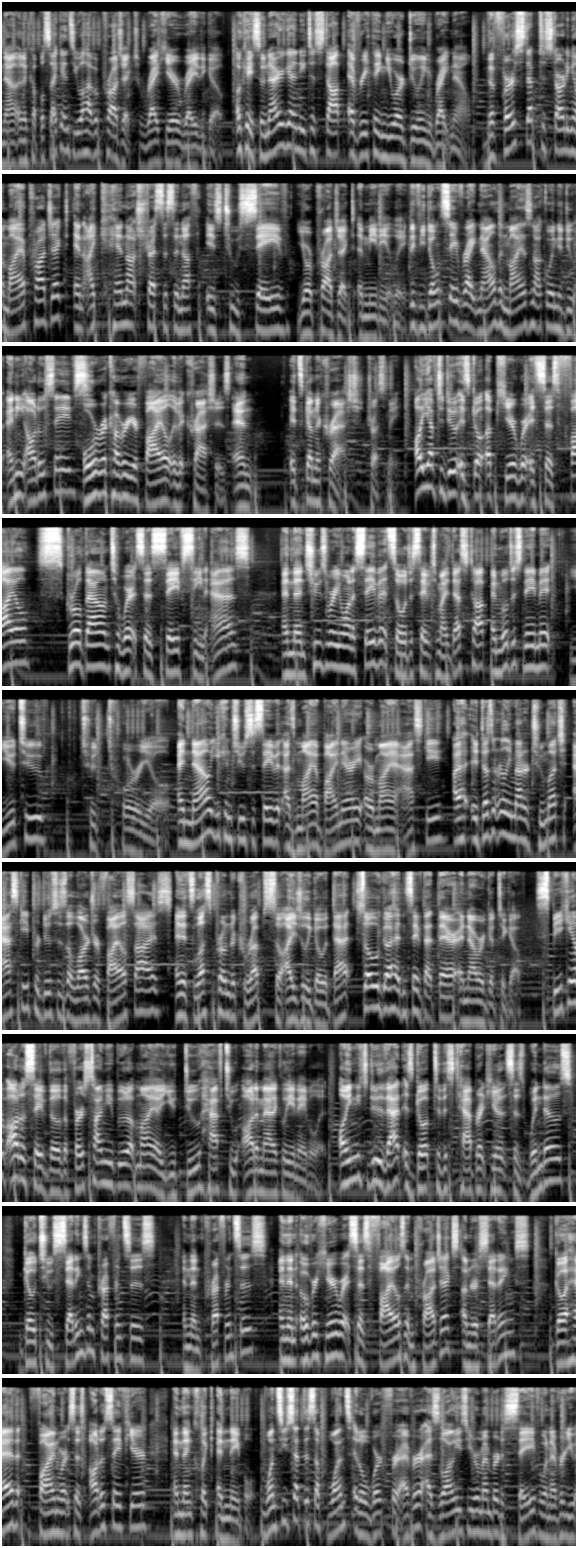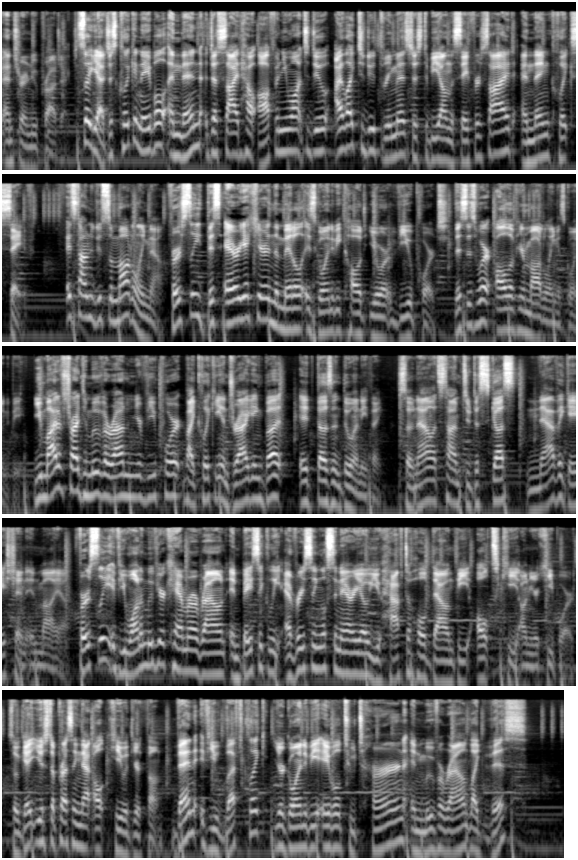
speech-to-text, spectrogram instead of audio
now in a couple seconds, you will have a project right here ready to go. Okay, so now you're gonna need to stop everything you are doing right now. The first step to starting a Maya project, and I cannot stress this enough, is to save your project immediately. If you don't save right now, then Maya's not going to do any auto saves or recover your file if it crashes. And it's gonna crash, trust me. All you have to do is go up here where it says file, scroll down to where it says save scene as, and then choose where you want to save it. So we'll just save it to my desktop and we'll just name it YouTube tutorial. And now you can choose to save it as Maya binary or Maya ASCII. I, it doesn't really matter too much. ASCII produces a larger file size and it's less prone to corrupt, so I usually go with that. So we'll go ahead and save that there and now we're good to go. Speaking of autosave though, the first time you boot up Maya, you do have to automatically enable it. All you need to do that is go up to this tab right here that says Windows, go to Settings and Preferences, and then Preferences, and then over here where it says Files and Projects under Settings, Go ahead, find where it says autosave here, and then click enable. Once you set this up once, it'll work forever as long as you remember to save whenever you enter a new project. So yeah, just click enable and then decide how often you want to do. I like to do three minutes just to be on the safer side, and then click save. It's time to do some modeling now. Firstly, this area here in the middle is going to be called your viewport. This is where all of your modeling is going to be. You might have tried to move around in your viewport by clicking and dragging, but it doesn't do anything. So now it's time to discuss navigation in Maya. Firstly, if you want to move your camera around, in basically every single scenario, you have to hold down the Alt key on your keyboard. So get used to pressing that Alt key with your thumb. Then if you left click, you're going to be able to turn and move around like this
